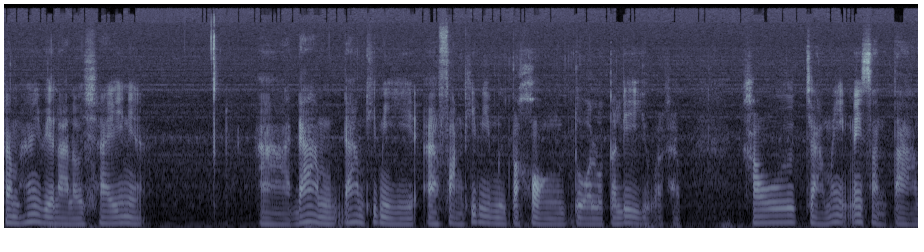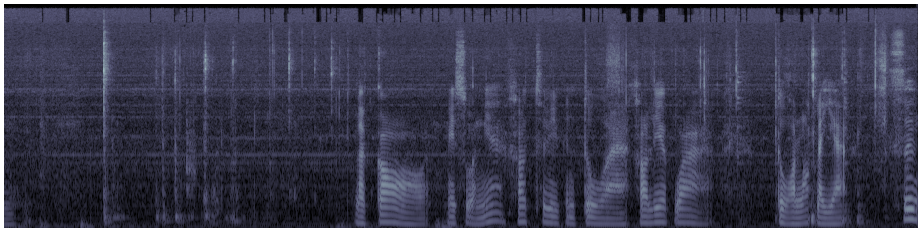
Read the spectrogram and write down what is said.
ทำให้เวลาเราใช้เนี่ยด้ามด้ามที่มีฝั่งที่มีมือประคองตัวโรตารี่อยู่ครับเขาจะไม่ไม่สั่นตาม แล้วก็ในส่วนเนี้ยเขาจะมีเป็นตัวเขาเรียกว่า ตัวล็อกระยะ ซึ่ง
